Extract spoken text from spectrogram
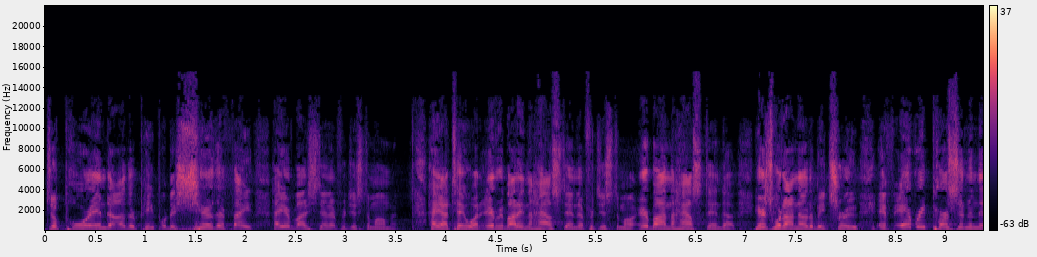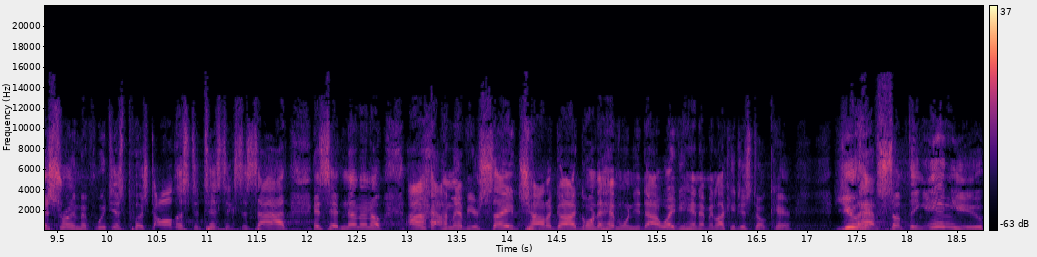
to pour into other people to share their faith? Hey, everybody stand up for just a moment. Hey, I tell you what, everybody in the house stand up for just a moment. Everybody in the house stand up. Here's what I know to be true. If every person in this room, if we just pushed all the statistics aside and said, no, no, no, I, how many of you are saved, child of God, going to heaven when you die? Wave your hand at me like you just don't care. You have something in you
